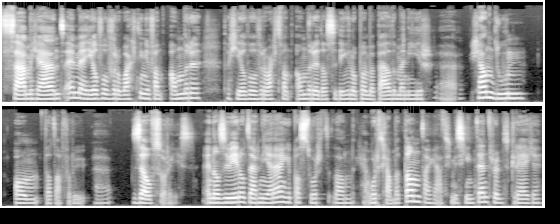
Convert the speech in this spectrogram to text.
samengaand en met heel veel verwachtingen van anderen. Dat je heel veel verwacht van anderen dat ze dingen op een bepaalde manier uh, gaan doen, omdat dat voor u uh, zelfzorg is. En als de wereld daar niet aan aangepast wordt, dan wordt je ambetant, dan gaat je misschien tantrums krijgen.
